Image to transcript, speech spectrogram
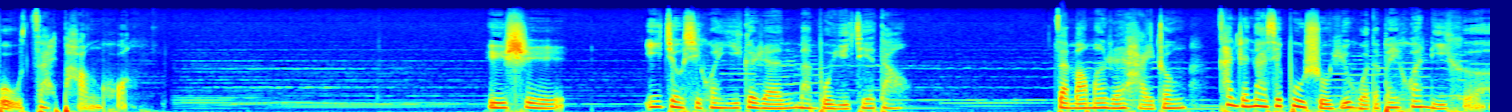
不再彷徨。于是，依旧喜欢一个人漫步于街道。在茫茫人海中，看着那些不属于我的悲欢离合。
